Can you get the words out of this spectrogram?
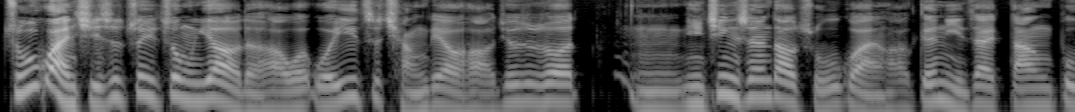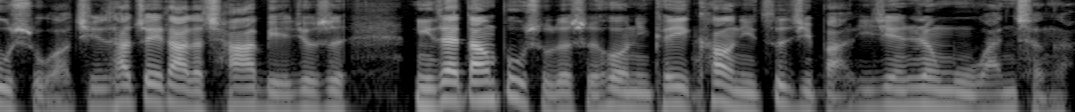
主管其实最重要的哈，我我一直强调哈，就是说。嗯，你晋升到主管哈，跟你在当部署啊，其实它最大的差别就是，你在当部署的时候，你可以靠你自己把一件任务完成了，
